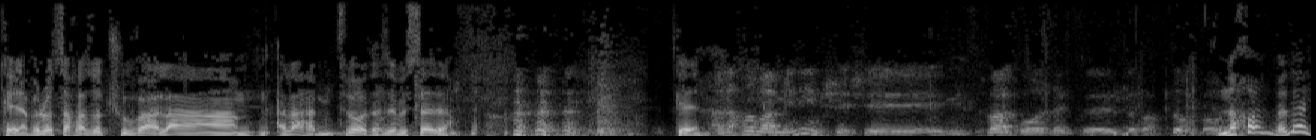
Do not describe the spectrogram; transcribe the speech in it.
כן, אבל לא צריך לעשות תשובה על, ה... על המצוות, אז זה בסדר. כן. אנחנו מאמינים ש- שמצווה גוררת אה, דבר טוב בעולם. נכון, ודאי.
